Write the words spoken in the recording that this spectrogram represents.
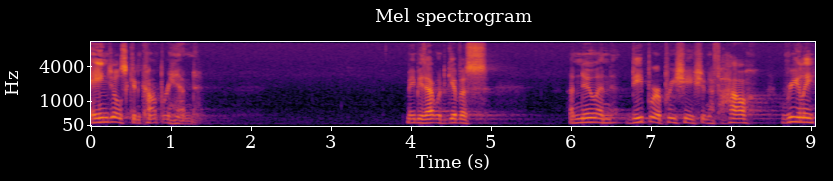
angels can comprehend. Maybe that would give us a new and deeper appreciation of how really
